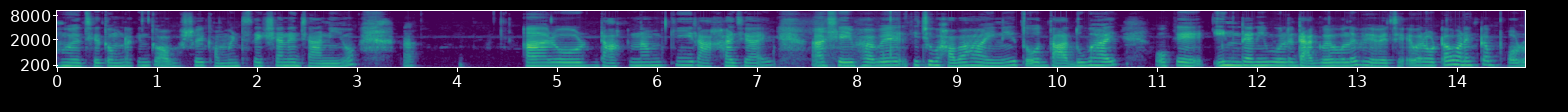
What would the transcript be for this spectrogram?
হয়েছে তোমরা কিন্তু অবশ্যই কমেন্ট সেকশানে জানিও। আর ওর ডাকনাম কি রাখা যায়? সেইভাবে কিছু ভাবা হয়নি। তো দাদু ভাই ওকে ইন্দ্রাণী বলে ডাকবে বলে ভেবেছে। এবার ওটাও অনেকটা বড়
